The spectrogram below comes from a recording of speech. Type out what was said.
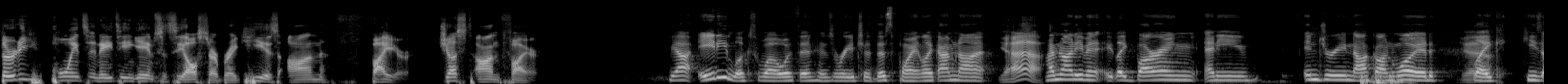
30 points in 18 games since the All Star break. He is on fire, just on fire. Yeah, 80 looks well within his reach at this point. Like I'm not Yeah. I'm not even like barring any injury, knock on wood, yeah. like he's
